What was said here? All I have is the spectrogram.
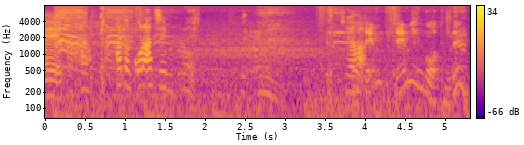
에이, 그 한, 하는 꼬라지. 쟤, 하, 어, 댐, 댐인 거 같은데?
